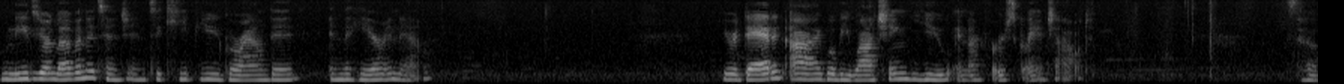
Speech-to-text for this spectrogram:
who needs your love and attention to keep you grounded in the here and now. Your dad and I will be watching you and our first grandchild. So,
